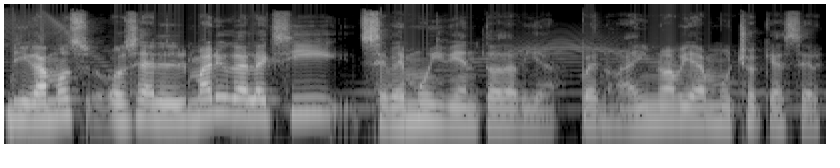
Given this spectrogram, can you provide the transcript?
digamos, o sea, el Mario Galaxy se ve muy bien todavía. Bueno, ahí no había mucho que hacer.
